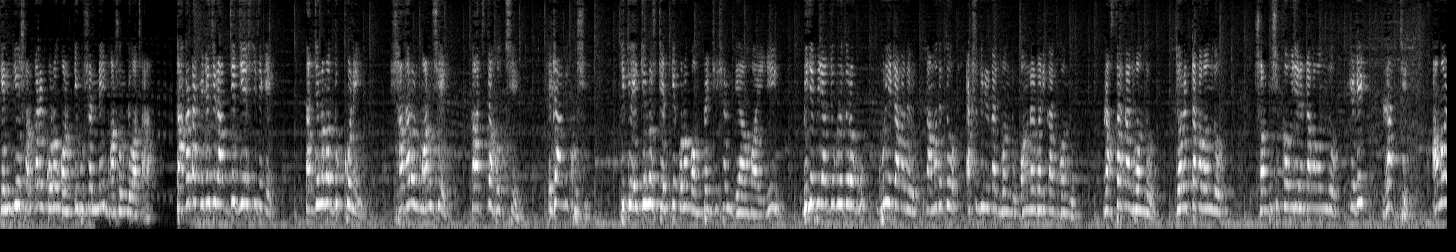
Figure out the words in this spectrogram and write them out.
কেন্দ্রীয় সরকারের কোনো কন্ট্রিবিউশন নেই ভাষণ দেওয়া ছাড়া। টাকাটা কেটেছে রাজ্যের জিএসটি থেকে। তার জন্য আমার দুঃখ নেই। সাধারণ মানুষের কাজটা হচ্ছে। এটা আমি খুশি। কিন্তু এর জন্য স্টেটকে কোনো কম্পেনসেশন দেওয়া হয়নি। বিজেপি রাজ্যগুলো তো ওরা ঘুরিয়ে টাকা দেবে। আমাদের তো একশো দিনের কাজ বন্ধ। বাংলার বাড়ি কাজ বন্ধ। রাস্তার কাজ বন্ধ। জলের টাকা বন্ধ। সর্বশিক্ষা অভিযানের টাকা বন্ধ ক্রেডিট রাজ্যের আমার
